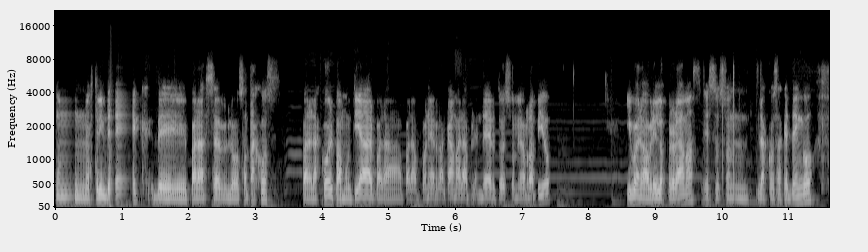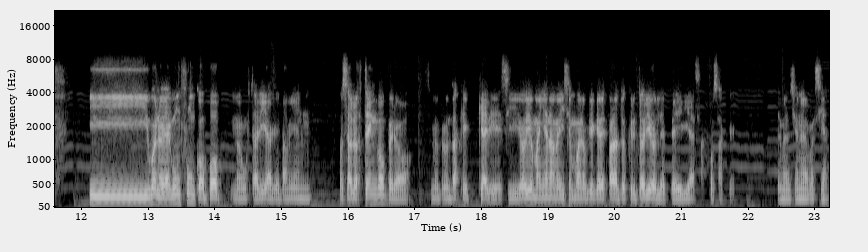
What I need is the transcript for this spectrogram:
un Stream Deck de, para hacer los atajos, para las call, para mutear, para, para poner la cámara, prender, todo eso medio rápido. Y bueno, abrir los programas, esas son las cosas que tengo. Y bueno, y algún Funko Pop me gustaría que también, o sea, los tengo, pero si me preguntás que, si hoy o mañana me dicen, bueno, ¿qué querés para tu escritorio? Le pediría esas cosas que te mencioné recién.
